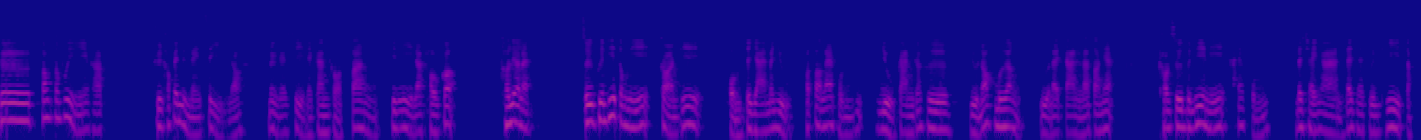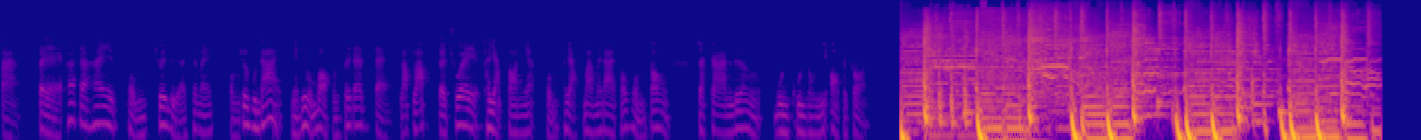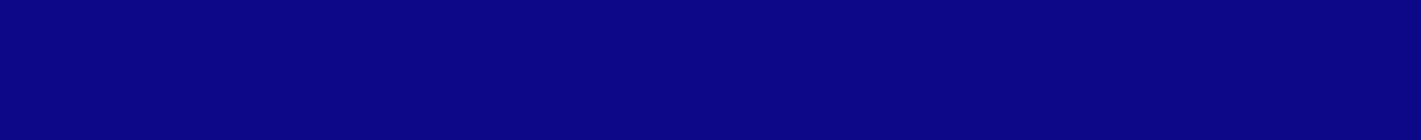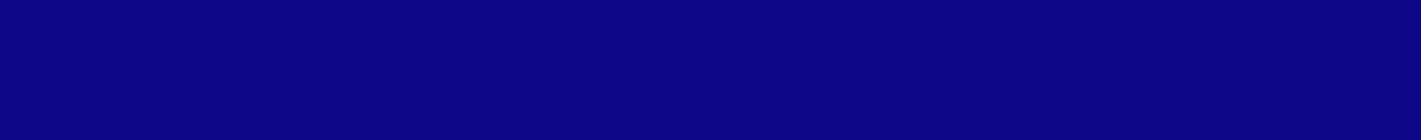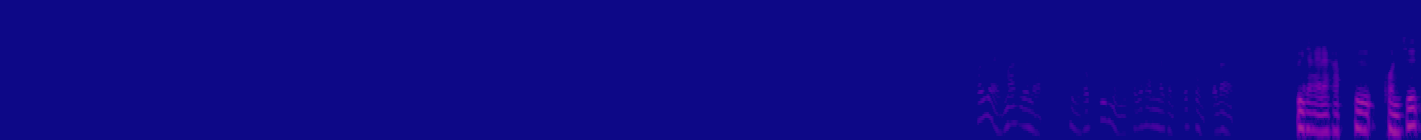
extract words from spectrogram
คือต้องต้องพูดอย่างนี้ครับ คือเขาเป็นหนึ่งในสี่เนาะหนึ่งในสี่ในการก่อตั้งที่นี่แล้วเขาก็เขาเรียกอะไรซื้อพื้นที่ตรงนี้ก่อนที่ผมจะย้ายมาอยู่ เพราะตอนแรกผมอยู่กันก็คืออยู่นอกเมืองอยู่อะไรกันแล้วตอนเนี้ยเขาซื้อพื้นที่นี้ให้ผมได้ใช้งานได้ใช้พื้นที่ต่างๆ แต่ถ้าจะให้ผมช่วยเหลือใช่ไหมผมช่วยคุณได้ อย่างที่ผมบอกผมช่วยได้แต่ลับๆแต่ช่วยขยับตอนเนี้ยผมขยับมากไม่ได้ เพราะผมต้องจัดการเรื่องบุญคุณตรงนี้ออกไปก่อน พูดเหมือนเขาจะทำอะไรกับพวกผมก็ได้ คือยังไงนะครับ คือคนชื่อ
